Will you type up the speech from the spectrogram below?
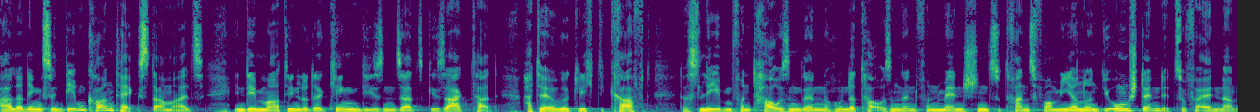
Allerdings in dem Kontext damals, in dem Martin Luther King diesen Satz gesagt hat, hatte er wirklich die Kraft, das Leben von Tausenden, Hunderttausenden von Menschen zu transformieren und die Umstände zu verändern.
